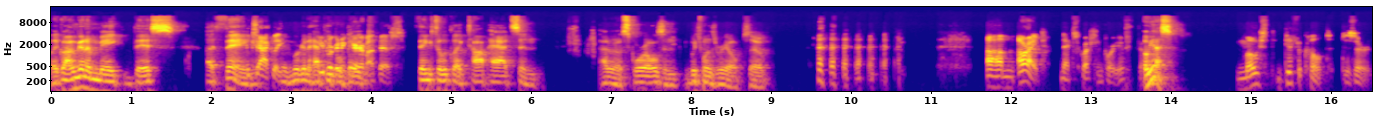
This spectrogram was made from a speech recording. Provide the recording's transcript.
Like well, I'm going to make this a thing. Exactly. And we're going to have People people, are going to care about this. things to look like top hats and I don't know squirrels and which one's real. So um, all right. Next question for you. oh yes, Most difficult dessert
